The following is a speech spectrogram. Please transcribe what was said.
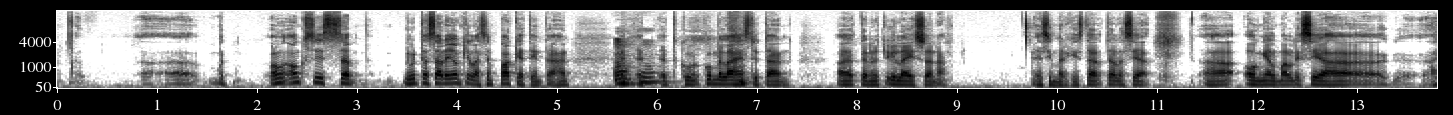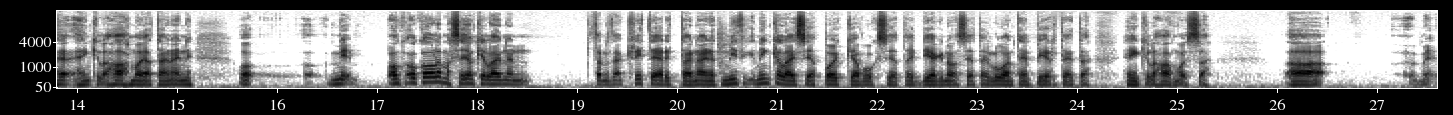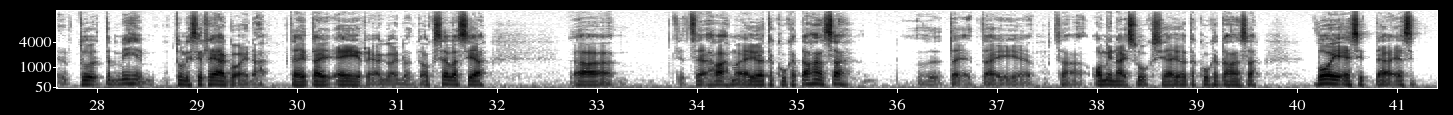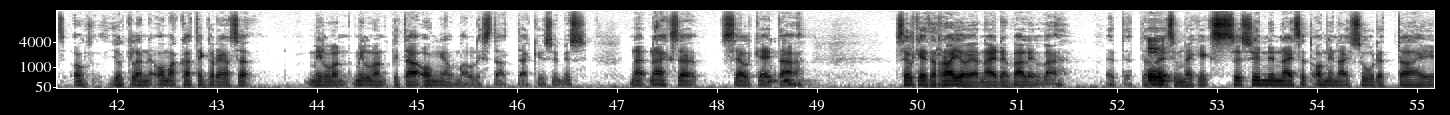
äh, on, onko siis, me yritetään saada jonkinlaisen paketin tähän, mm-hmm. et, et kun, kun me lähestytään, ajattelen nyt yleisönä, esimerkiksi tä, tällaisia äh, ongelmallisia äh, he, henkilöhahmoja tai näin, niin on, on, onko olemassa jonkinlainen sanotaan kriteerit tai näin, että minkälaisia poikkeavuuksia tai diagnoosia tai luonteenpiirteitä henkilöhahmoissa uh, me, tu, t, mihin tulisi reagoida tai, tai ei reagoida? Onko sellaisia uh, se, hahmoja, joita kuka tahansa tai, tai ominaisuuksia, joita kuka tahansa voi esittää, ja sitten on jonkinlainen oma kategoriansa, milloin, milloin pitää ongelmallistaa tämä kysymys. Nä, näetkö selkeitä, selkeitä rajoja näiden välillä? Että, että esimerkiksi synnynnäiset ominaisuudet tai,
